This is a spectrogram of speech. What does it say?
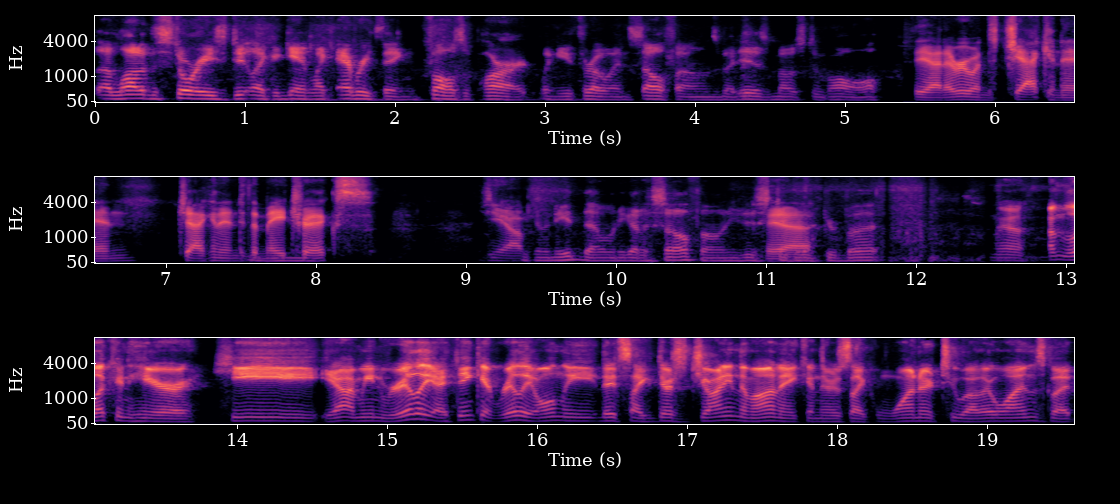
a lot of the stories do like again like everything falls apart when you throw in cell phones but his most of all Yeah, and everyone's jacking in, jacking into the Mhm. matrix. yeah you don't need that when you got a cell phone you just stick Yeah. it up your butt yeah. I'm looking here. He yeah i mean really i think it really only it's like there's johnny mnemonic and there's like one or two other ones but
